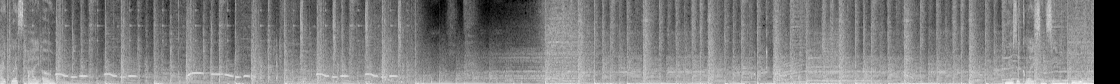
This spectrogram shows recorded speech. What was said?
Artlist.io. Music licensing reimagined.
